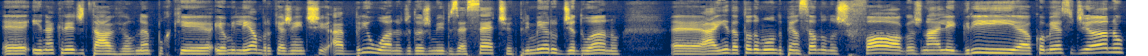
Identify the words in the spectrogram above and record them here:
é inacreditável, né? Porque eu me lembro que a gente abriu o ano de 2017, primeiro dia do ano, é, ainda todo mundo pensando nos fogos, na alegria, começo de ano,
